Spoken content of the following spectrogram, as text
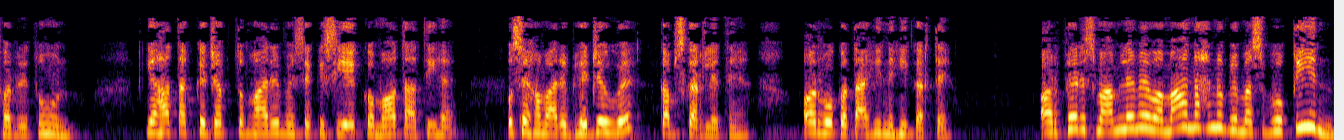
فرتون یہاں تک کہ جب تمہارے میں سے کسی ایک کو موت آتی ہے، اسے ہمارے بھیجے ہوئے قبض کر لیتے ہیں۔ اور وہ کوتا ہی نہیں کرتے۔ اور پھر اس معاملے میں وہ ماں نہ مسبوقین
